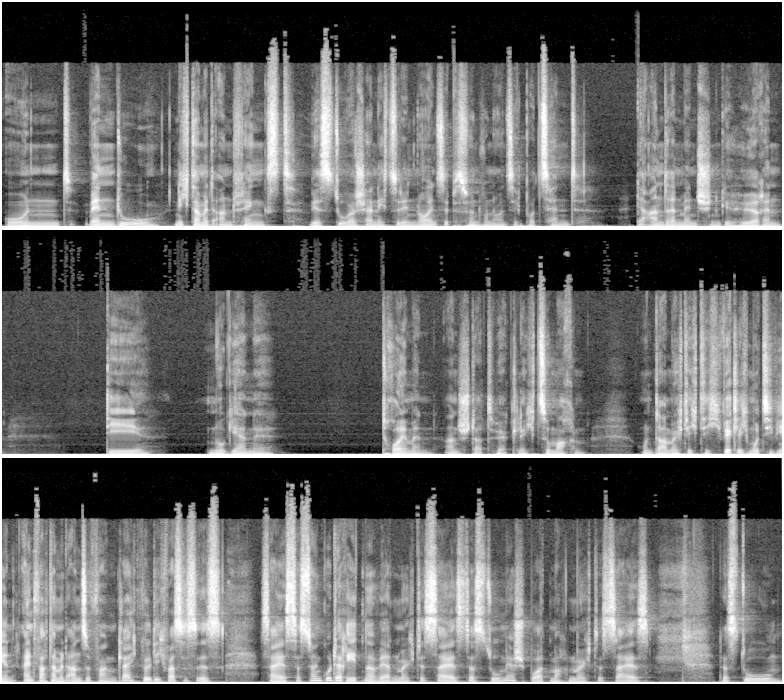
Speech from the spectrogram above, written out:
Und wenn du nicht damit anfängst, wirst du wahrscheinlich zu den 90 bis 95 Prozent der anderen Menschen gehören, die nur gerne träumen, anstatt wirklich zu machen. Und da möchte ich dich wirklich motivieren, einfach damit anzufangen, gleichgültig was es ist. Sei es, dass du ein guter Redner werden möchtest, sei es, dass du mehr Sport machen möchtest, sei es, dass du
